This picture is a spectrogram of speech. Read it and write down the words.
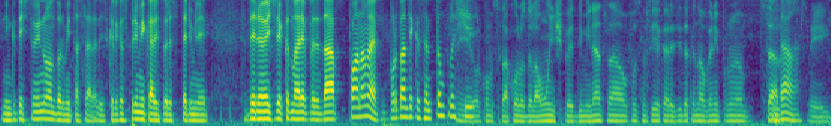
Din câte știu, eu nu am dormit aseară, deci cred că sunt primii care își doresc să termine, să termine meciurile cât mai repede, dar pana mea, important e că se întâmplă Ei, și... oricum sunt acolo de la 11 dimineața, au fost în fiecare zi de când au venit până seara. Da. Ei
